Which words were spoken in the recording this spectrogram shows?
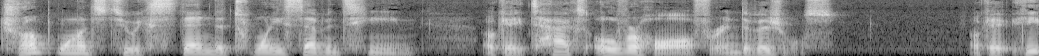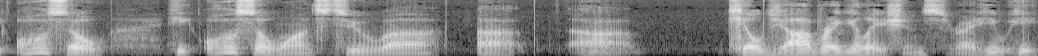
Trump wants to extend the 2017 okay, tax overhaul for individuals. Okay, he also he also wants to uh, uh, kill job regulations, right? He he.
